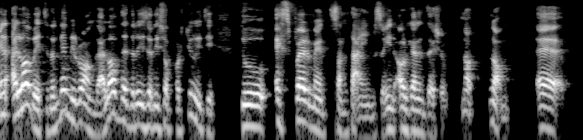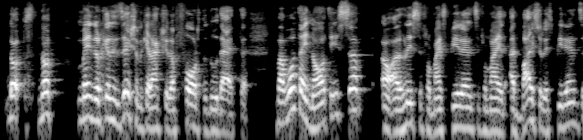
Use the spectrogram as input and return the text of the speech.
and I love it. Don't get me wrong. I love that there is this opportunity to experiment sometimes in organization. Not, no, uh, not, not many organizations can actually afford to do that. But what I notice, uh, at least from my experience, from my advisory experience,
